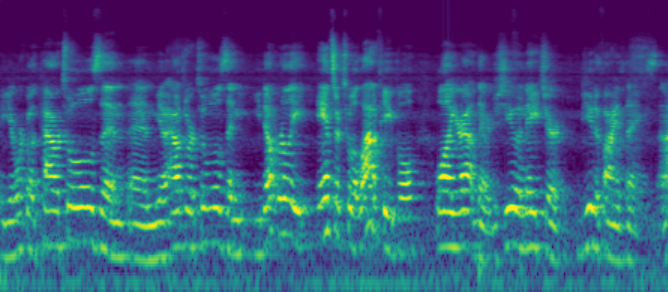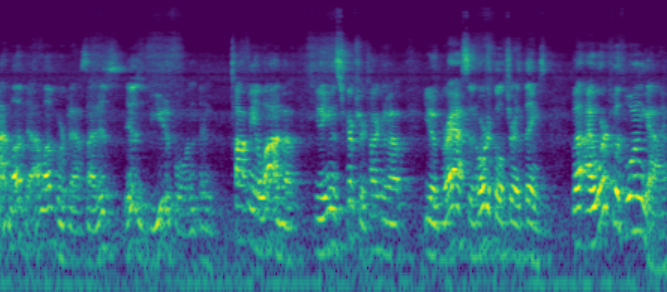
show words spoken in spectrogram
you're working with power tools and, and you know outdoor tools and you don't really answer to a lot of people while you're out there just you and nature beautifying things and i loved it i love working outside it was, it was beautiful and, and taught me a lot about you know even scripture talking about you know grass and horticulture and things but i worked with one guy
